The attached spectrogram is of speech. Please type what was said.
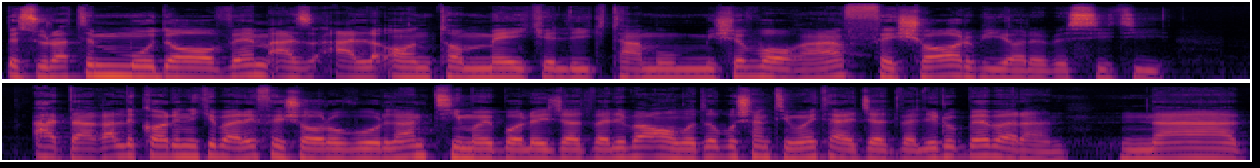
به صورت مداوم از الان تا می که لیگ تموم میشه واقعا فشار بیاره به سیتی. حداقل کار اینه که برای فشار آوردن تیمای بالای جدولی و آماده باشن تیمای ته جدولی رو ببرن. نه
